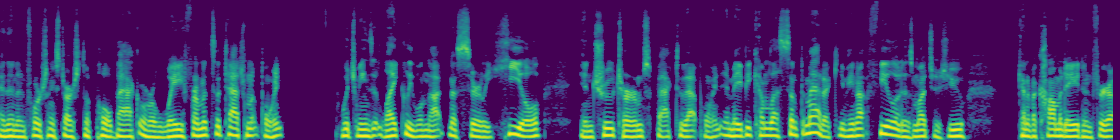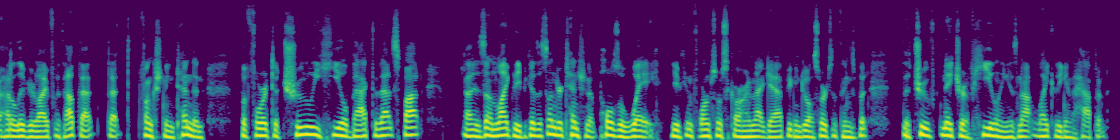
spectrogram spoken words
and then unfortunately starts to pull back or away from its attachment point which means it likely will not necessarily heal in true terms back to that point. It may become less symptomatic. You may not feel it as much as you kind of accommodate and figure out how to live your life without that that functioning tendon. But for it to truly heal back to that spot uh, is unlikely because it's under tension. It pulls away. You can form some scar in that gap. You can do all sorts of things, but the true nature of healing is not likely going to happen.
